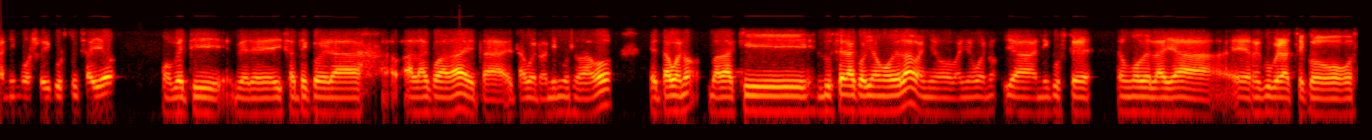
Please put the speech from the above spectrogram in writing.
animo oso ikusten zaio, beti bere izateko era alakoa da, eta, eta bueno, animo oso dago, eta bueno, badaki luzerako joango dela, baina, baina bueno, ja nik uste egongo dela ja e, rekuperatzeko gogoz.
